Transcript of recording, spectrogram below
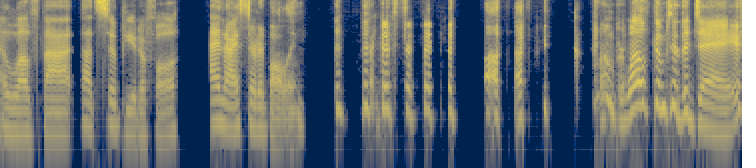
I love that. That's so beautiful. And I started bawling. Welcome to the day.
